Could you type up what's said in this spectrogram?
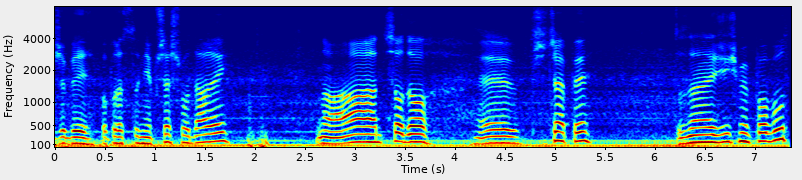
żeby po prostu nie przeszło dalej. No, a co do y, przyczepy, to znaleźliśmy powód,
